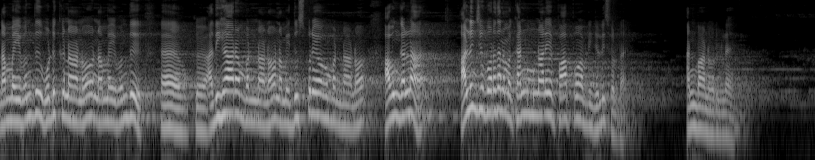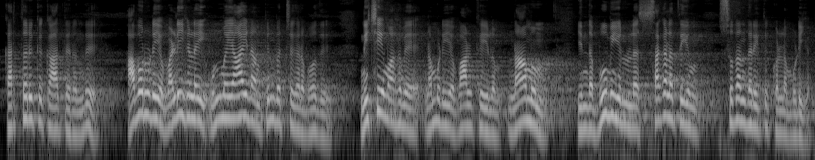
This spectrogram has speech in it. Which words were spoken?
நம்மை வந்து ஒடுக்குனானோ நம்மை வந்து அதிகாரம் பண்ணானோ நம்மை துஷ்பிரயோகம் பண்ணானோ அவங்கெல்லாம் அழிஞ்சு போகிறத நம்ம கண் முன்னாலேயே பார்ப்போம் அப்படின்னு சொல்லி சொல்கிறார் அன்பானவர்களே கர்த்தருக்கு காத்திருந்து அவருடைய வழிகளை உண்மையாய் நாம் பின்பற்றுகிற போது நிச்சயமாகவே நம்முடைய வாழ்க்கையிலும் நாமும் இந்த பூமியில் உள்ள சகலத்தையும் சுதந்தரித்து கொள்ள முடியும்.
